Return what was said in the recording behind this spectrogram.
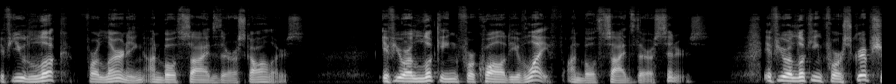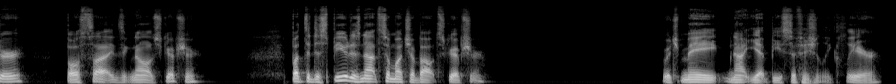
If you look for learning, on both sides there are scholars. If you are looking for quality of life, on both sides there are sinners. If you are looking for Scripture, both sides acknowledge Scripture. But the dispute is not so much about Scripture which may not yet be sufficiently clear,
